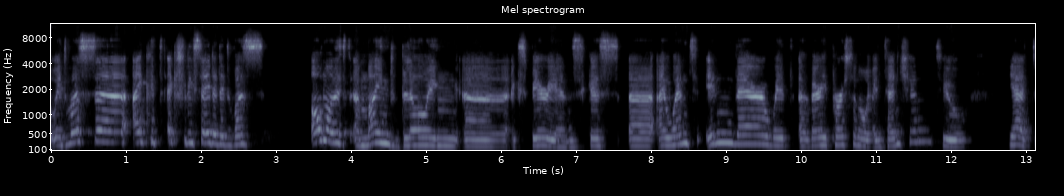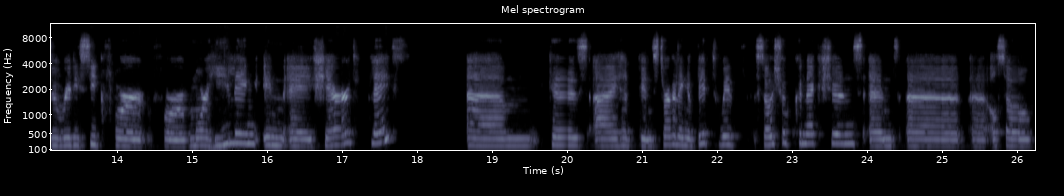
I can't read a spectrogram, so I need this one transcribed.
Oh, it was, uh, I could actually say that it was almost a mind blowing uh, experience because uh, I went in there with a very personal intention to, yeah, to really seek for for more healing in a shared place because um, I had been struggling a bit with social connections and uh, uh, also,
